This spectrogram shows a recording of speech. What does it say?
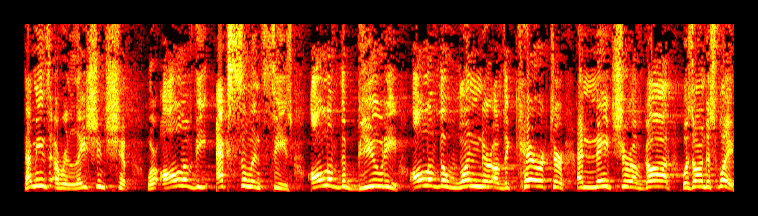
That means a relationship where all of the excellencies, all of the beauty, all of the wonder of the character and nature of God was on display.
